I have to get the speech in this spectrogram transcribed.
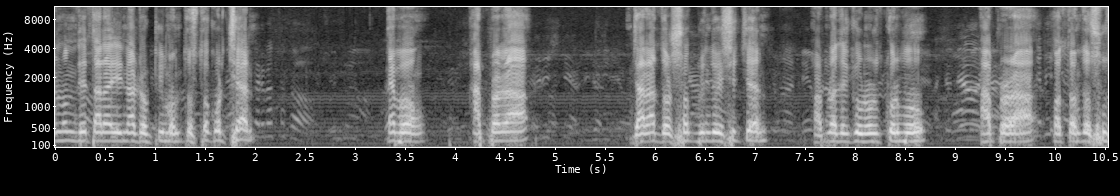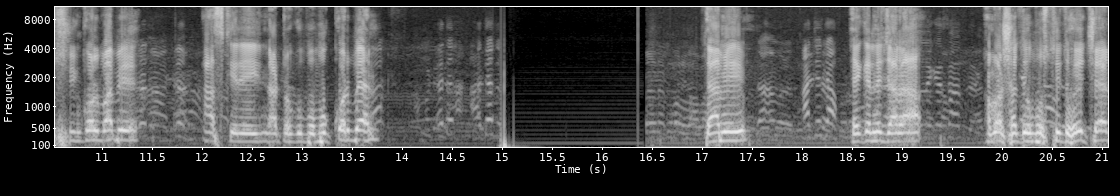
আনন্দে তারা এই নাটকটি মন্তস্থ করছেন। এবং আপনারা যারা দর্শকবৃন্দ এসেছেন, আপনাদেরকে অনুরোধ করব, আপনারা অত্যন্ত সুশৃঙ্খলভাবে আজকের এই নাটক উপভোগ করবেন। আমি এখানে যারা আমার সাথে উপস্থিত হয়েছেন,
